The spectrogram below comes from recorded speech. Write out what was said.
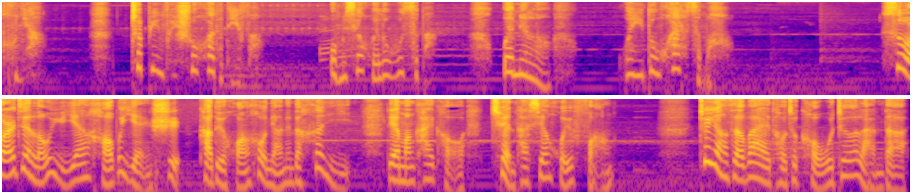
姑娘，这并非说话的地方，我们先回了屋子吧。外面冷，万一冻坏了怎么好？”素儿见娄雨嫣毫不掩饰她对皇后娘娘的恨意，连忙开口劝她先回房。这样在外头就口无遮拦的，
